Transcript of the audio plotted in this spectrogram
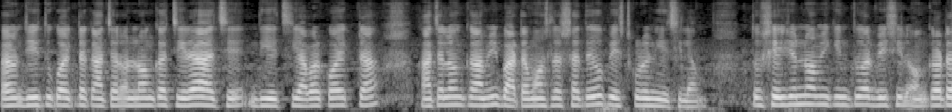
কারণ যেহেতু কয়েকটা কাঁচা লঙ্কা চেরা আছে, দিয়েছি, আবার কয়েকটা কাঁচা লঙ্কা আমি বাটা মশলার সাথেও পেস্ট করে নিয়েছিলাম। তো সেই জন্য আমি কিন্তু আর বেশি লঙ্কাটা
